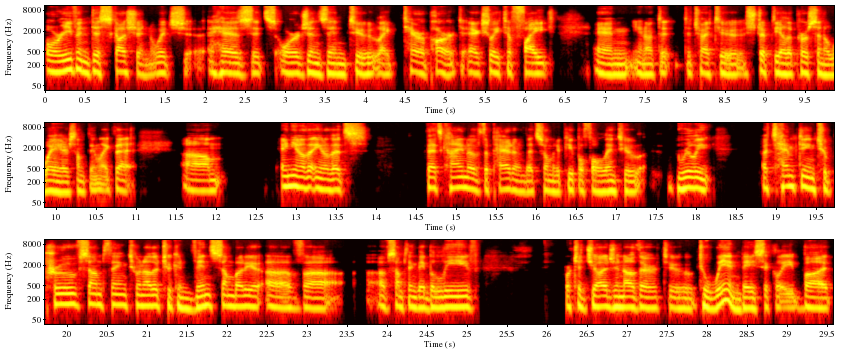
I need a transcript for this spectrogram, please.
or even discussion, which has its origins into like tear apart, actually to fight and you know to to try to strip the other person away or something like that. Um, and you know that you know that's that's kind of the pattern that so many people fall into. Really attempting to prove something to another, to convince somebody of uh, of something they believe, or to judge another, to to win, basically. But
